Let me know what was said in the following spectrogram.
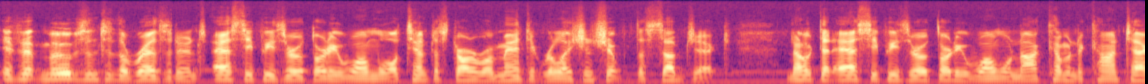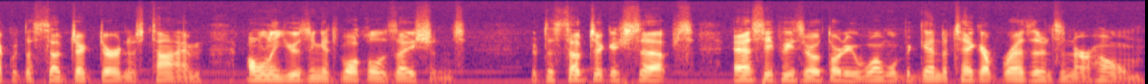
If it moves into the residence, SCP-031 will attempt to start a romantic relationship with the subject. Note that SCP-031 will not come into contact with the subject during this time, only using its vocalizations. If the subject accepts, SCP-031 will begin to take up residence in their home.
